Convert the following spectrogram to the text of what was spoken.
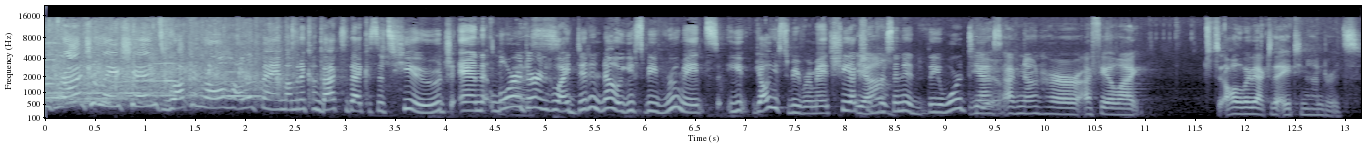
congratulations, Rock and Roll Hall of Fame. I'm gonna come back to that because it's huge. And Laura was. Dern, who I didn't know used to be roommates, y'all used to be roommates, she actually Yeah. presented the award to Yes, you. I've known her. I feel like all the way back to the 1800s.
